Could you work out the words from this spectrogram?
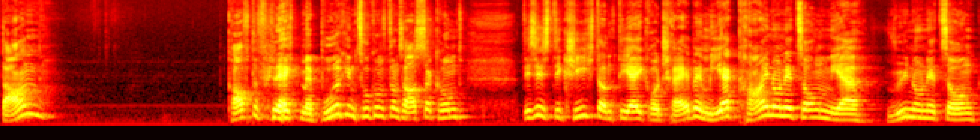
dann kauft er vielleicht mein Buch in Zukunft, wenn es rauskommt. Das ist die Geschichte, an der ich gerade schreibe. Mehr kann ich noch nicht sagen, mehr will ich noch nicht sagen.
